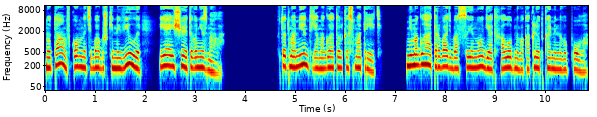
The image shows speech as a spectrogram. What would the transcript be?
Но там, в комнате бабушкиной виллы, я еще этого не знала. В тот момент я могла только смотреть, не могла оторвать босые ноги от холодного, как лед каменного пола,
